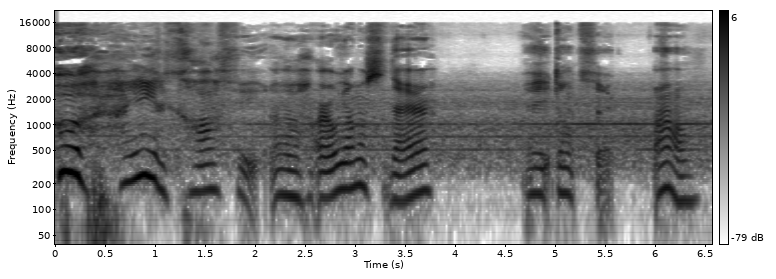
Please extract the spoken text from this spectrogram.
I need a coffee. Uh, are we almost there? I don't think. Oh.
